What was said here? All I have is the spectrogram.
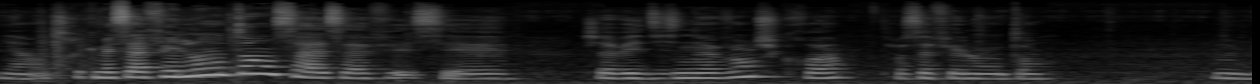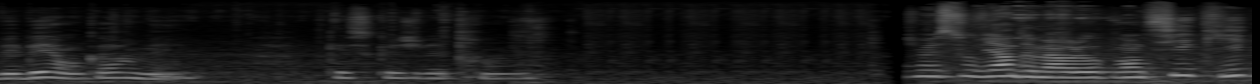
Il y a un truc. Mais ça fait longtemps, ça. ça fait. J'avais 19 ans, je crois. Enfin, ça fait longtemps. Le bébé encore, mais. Qu'est-ce que je vais prendre? Je me souviens de Merleau-Ponty qui,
